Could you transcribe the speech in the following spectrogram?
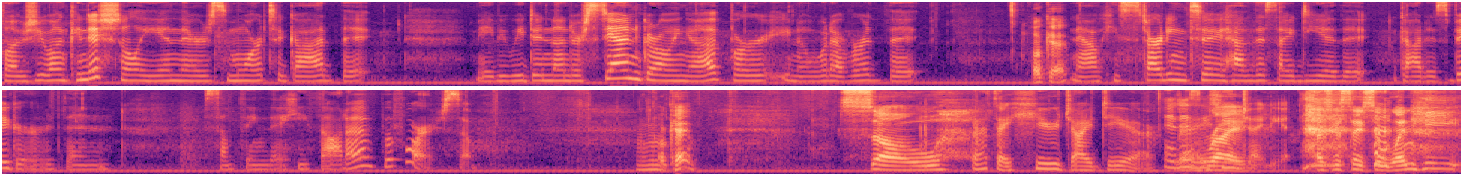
loves you unconditionally, and there's more to God that maybe we didn't understand growing up, or you know whatever that." Okay. now he's starting to have this idea that God is bigger than something that he thought of before. So Okay. So That's a huge idea. it is a Right. huge idea. I was gonna say, so when he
